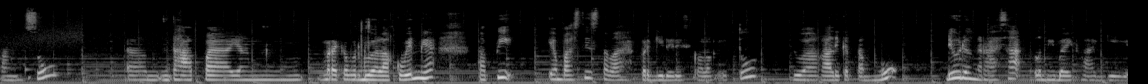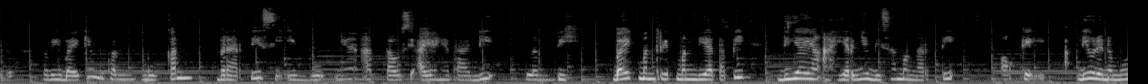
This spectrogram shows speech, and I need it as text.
langsung em, entah apa yang mereka berdua lakuin ya. Tapi yang pasti setelah pergi dari psikolog itu dua kali ketemu dia udah ngerasa lebih baik lagi gitu. Lebih baiknya bukan bukan berarti si ibunya atau si ayahnya tadi lebih baik mentreatment dia tapi dia yang akhirnya bisa mengerti oke dia udah nemu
